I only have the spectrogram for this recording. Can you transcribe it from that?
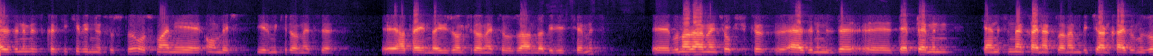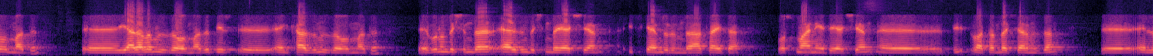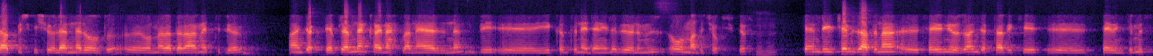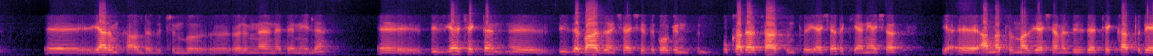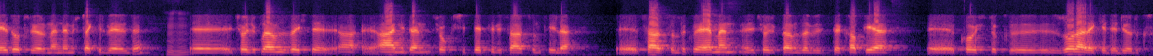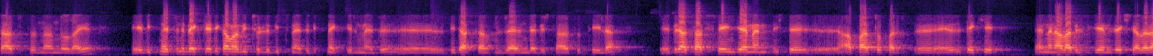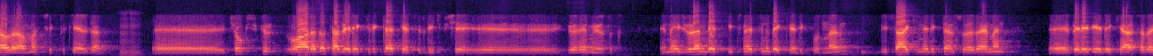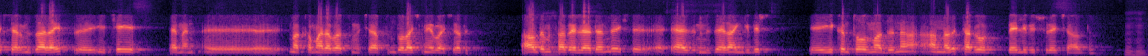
Erzinimiz 42 bin nüfuslu, Osmaniye 15-20 kilometre, e, Hatay'ın da 110 kilometre uzağında bir ilçemiz. E, buna rağmen çok şükür e, Erzinimiz'de depremin kendisinden kaynaklanan bir can kaybımız olmadı. Yaralımız da olmadı, bir enkazımız da olmadı. Bunun dışında Erzin dışında yaşayan, İskenderun'da, Hatay'da, Osmaniye'de yaşayan bir vatandaşlarımızdan e, 50-60 kişi ölenler oldu. E, onlara da rahmet diliyorum. Ancak depremden kaynaklanan Erzin'den bir e, yıkıntı nedeniyle bir ölümümüz olmadı çok şükür. Kendi ilçemiz adına e, seviniyoruz ancak tabii ki e, sevincimiz e, yarım kaldı bütün bu e, ölümler nedeniyle. E, biz gerçekten e, biz de bazen şaşırdık. O gün bu kadar sarsıntı yaşadık yani yaşa, ya- e, anlatılmaz yaşanır. Biz de tek katlı bir evde oturuyorum ben de müstakil bir evde. E, çocuklarımız da işte a- aniden çok şiddetli bir sarsıntıyla e, sarsıldık ve hemen e, çocuklarımızla birlikte kapıya e, koştuk. E, zor hareket ediyorduk sarsıntından dolayı. E, bitmesini bekledik ama bir türlü bitmedi. Bitmek bilmedi. E, bir dakikanın üzerinde bir sarsıntıyla. E, biraz hafifleyince hemen işte e, apar topar e, evdeki hemen alabileceğimiz eşyaları alır almaz çıktık evden. E, çok şükür o arada tabii elektrikler kesildi. Hiçbir şey e, göremiyorduk. E, mecburen de bitmesini bekledik bunların. Bir sakinledikten sonra da hemen e, belediyedeki arkadaşlarımızı arayıp e, ilçeyi hemen e, makam arabasını şey yaptım dolaşmaya başladık. Aldığımız haberlerden de işte Erzinimizde herhangi bir e, yıkıntı olmadığını anladık. Tabii o belli bir süreç aldı. Mm-hmm.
